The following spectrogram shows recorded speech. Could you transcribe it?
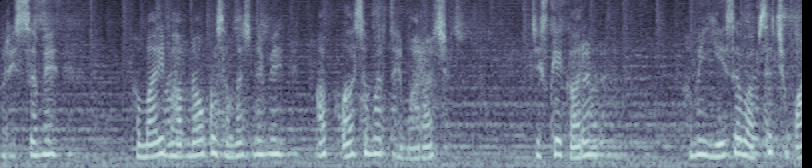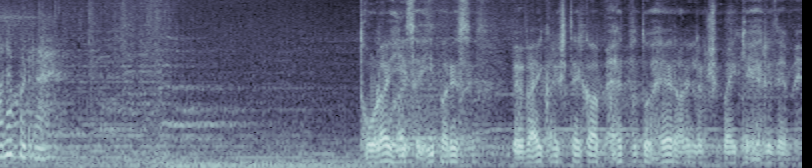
और इस समय हमारी भावनाओं को समझने में आप असमर्थ हैं, महाराज, जिसके कारण हमें ये सब आपसे छुपाना पड़ रहा है। थोड़ा ही सही पर इस वैवाहिक रिश्ते का महत्व तो है रानी लक्ष्मीबाई के हृदय में।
